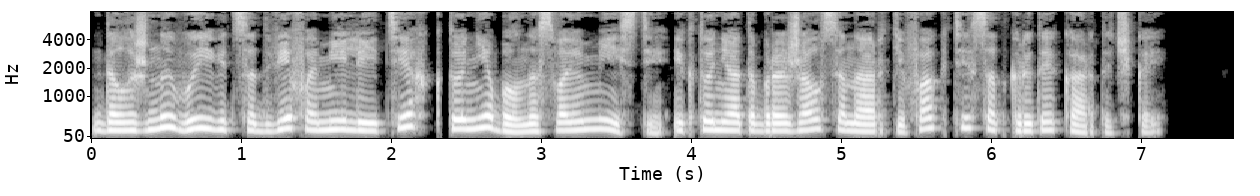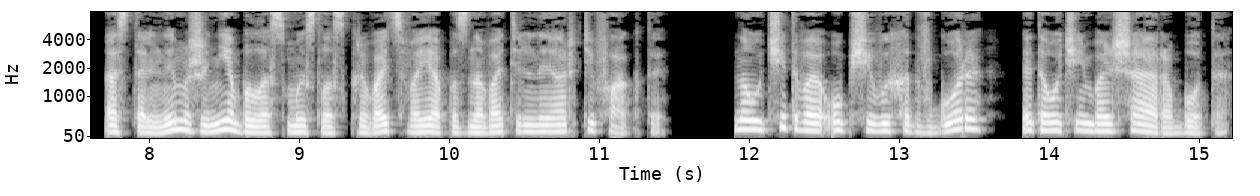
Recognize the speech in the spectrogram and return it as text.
должны выявиться две фамилии тех, кто не был на своем месте и кто не отображался на артефакте с открытой карточкой. Остальным же не было смысла скрывать свои опознавательные артефакты. Но учитывая общий выход в горы, это очень большая работа.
